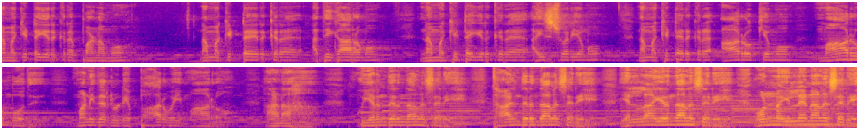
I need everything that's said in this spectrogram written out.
நம்ம கிட்ட இருக்கிற பணமோ நம்ம கிட்ட இருக்கிற அதிகாரமோ நம்ம கிட்ட இருக்கிற ஐஸ்வர்யமோ நம்ம கிட்ட இருக்கிற ஆரோக்கியமோ மாறும்போது மனிதர்களுடைய பார்வை மாறும். ஆனா உயர்ந்திருந்தாலும் சரி தாழ்ந்திருந்தாலும் சரி எல்லாம் இருந்தாலும் சரி ஒன்றும் இல்லைனாலும் சரி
